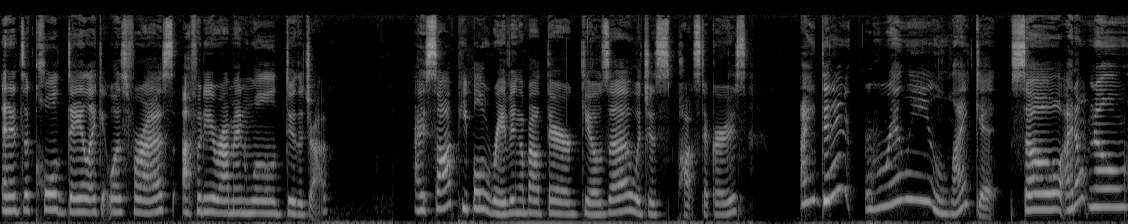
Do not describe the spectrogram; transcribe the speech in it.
and it's a cold day like it was for us, Afuri Ramen will do the job. I saw people raving about their gyoza, which is pot stickers. I didn't really like it. So I don't know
